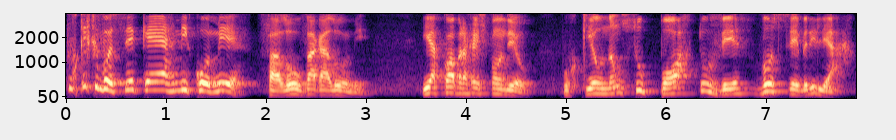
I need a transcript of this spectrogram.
por que, que você quer me comer? falou o vagalume. E a cobra respondeu: Porque eu não suporto ver você brilhar.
